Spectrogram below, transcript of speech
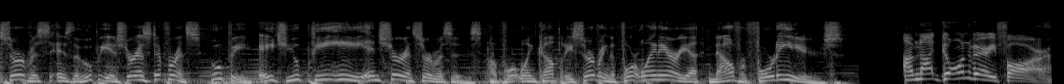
Service is the Hupe Insurance difference. Hupe, H-U-P-E Insurance Services, a Fort Wayne company serving the Fort Wayne area now for 40 years. I'm not going very far.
